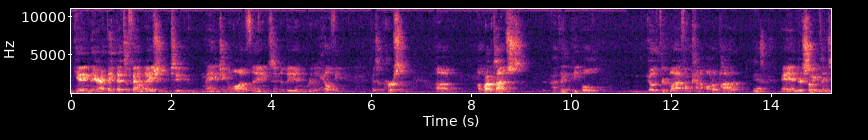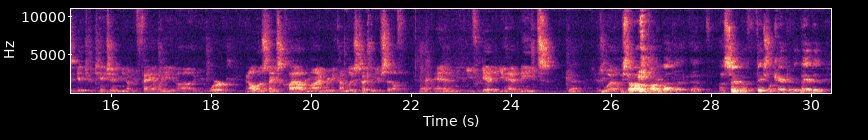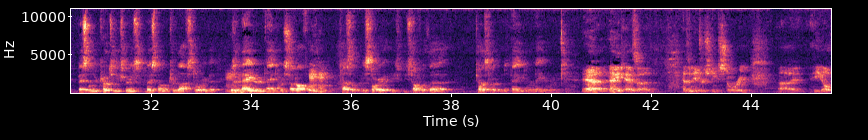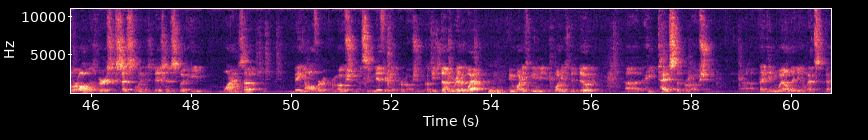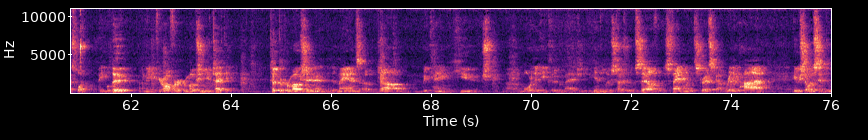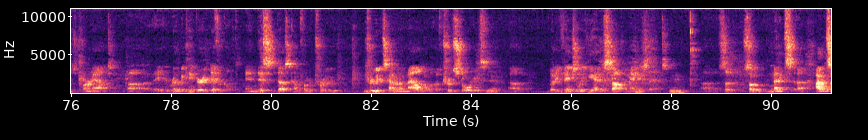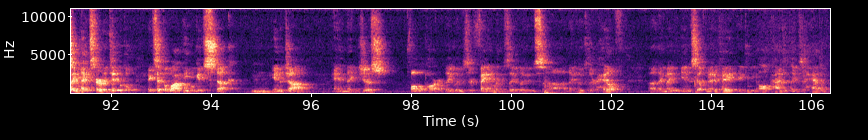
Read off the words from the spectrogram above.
Getting there, I think that's a foundation to managing a lot of things and to being really healthy as a person. Um, a lot of times, I think people go through life on kind of autopilot, Yeah. and there's so many things that get your attention. You know, your family, uh, your work, and all those things cloud your mind where you kind of lose touch with yourself, Yeah. and you forget that you have needs Yeah. as You- well. You start off with talking about the, uh, I assume a fictional character that may have been based on your coaching experience, based on a true life story. But was it. Nate or Nathaniel? You start off with Mhm. tell us the story. You, you start with uh, tell the story of Nathaniel or Nate or whatever. Yeah, Nate has a has an interesting story. Uh, he overall is very successful in his business, but he winds up being offered a promotion, a significant promotion, because he's done really well Mm-hmm. in what he's been what he's been doing. Uh, he takes the promotion, uh, thinking, well, that you know that's that's what people do. I mean, if you're offered a promotion, you take it. Took the promotion, and the demands of the job became huge, uh, more than he could have imagined. He began to lose touch with himself, with his family. The stress got really high. He was showing symptoms of burnout. It really became very difficult. And this does come from a true, true. It's kind of an amalgam of true stories. Yeah. Uh, but eventually, he had to stop to manage that. Mm-hmm. Uh, so, so Nate's, uh, I would say Nate's fairly typical, except a lot of people get stuck Mm-hmm. in the job and they just fall apart. They lose their families, they lose, uh, they lose their health, uh, they may begin to self-medicate. It can be all kinds of things that happen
